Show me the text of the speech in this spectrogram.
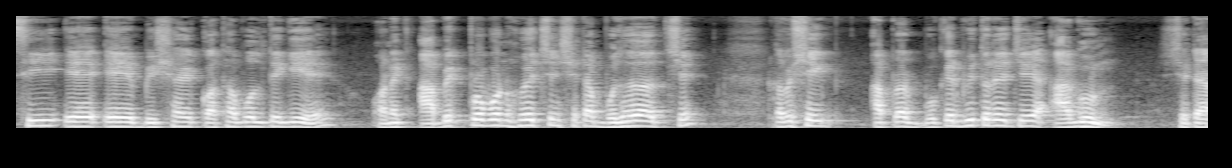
সিএএ বিষয়ে কথা বলতে গিয়ে অনেক আবেগপ্রবণ হয়েছেন, সেটা বোঝা যাচ্ছে। তবে সেই আপনার বুকের ভিতরে যে আগুন, সেটা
